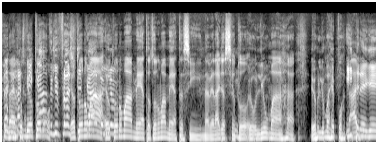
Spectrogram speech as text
Não, é porque eu tô, num- eu tô numa, eu tô numa meta, eu tô numa meta, assim. Na verdade, assim, eu, tô, eu li uma, eu li uma reportagem. Entreguei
